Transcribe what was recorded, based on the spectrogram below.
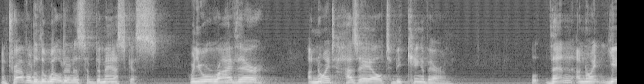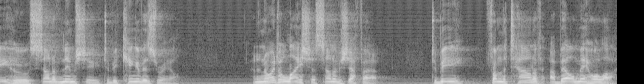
and travel to the wilderness of Damascus. When you arrive there, anoint Hazael to be king of Aram. Then anoint Jehu, son of Nimshi, to be king of Israel. And anoint Elisha, son of Shaphat, to be from the town of Abel Meholah,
